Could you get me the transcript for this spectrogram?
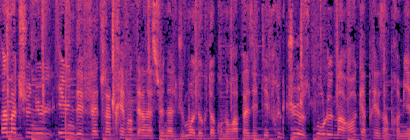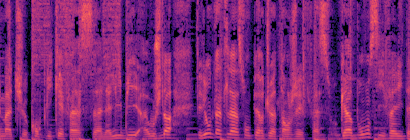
Un match nul et une défaite. La trêve internationale du mois d'octobre n'aura pas été fructueuse pour le Maroc après un premier match compliqué face à la Libye à Oujda. Les Lions de l'Atlas ont perdu à Tanger face au Gabon. Si Vaïda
